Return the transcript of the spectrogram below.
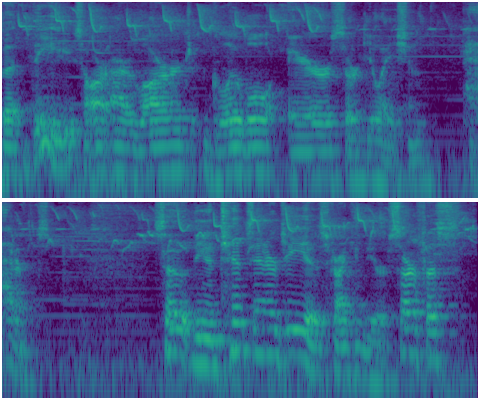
but these are our large global air circulation patterns. So the intense energy is striking the Earth's surface,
